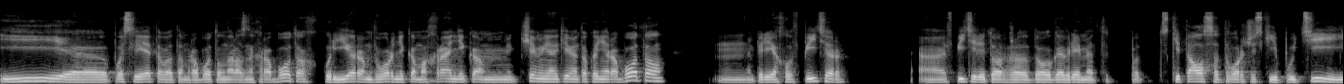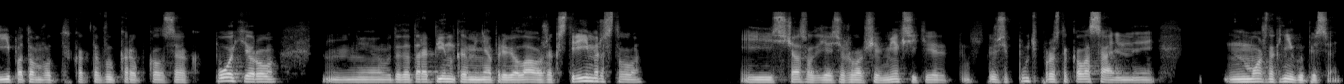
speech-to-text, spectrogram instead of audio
и э, после этого там работал на разных работах, курьером, дворником, охранником, чем я, кем я только не работал. Переехал в Питер. А, в Питере тоже долгое время скитался творческие пути, и потом вот как-то выкарабкался к покеру. Вот эта тропинка меня привела уже к стримерству. И сейчас вот я сижу вообще в Мексике. То есть путь просто колоссальный. Можно книгу писать.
